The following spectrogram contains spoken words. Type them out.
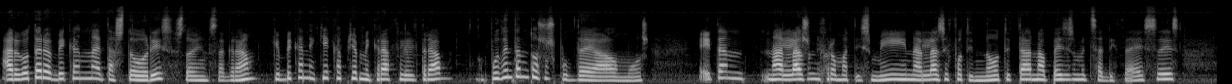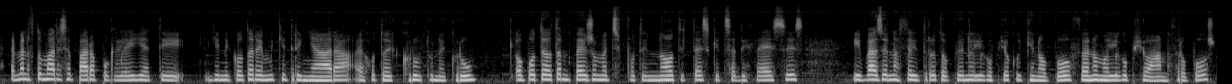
Αργότερα μπήκαν τα stories στο Instagram και μπήκαν εκεί κάποια μικρά φίλτρα που δεν ήταν τόσο σπουδαία όμως. Ήταν να αλλάζουν οι χρωματισμοί, να αλλάζει η φωτεινότητα, να παίζεις με τις αντιθέσεις. Εμένα αυτό μου άρεσε πάρα πολύ γιατί γενικότερα είμαι κυτρινιάρα, έχω το εκρού του νεκρού. Οπότε όταν παίζω με τις φωτεινότητες και τις αντιθέσεις ή βάζω ένα φίλτρο το οποίο είναι λίγο πιο κοκκινοπό, φαίνομαι λίγο πιο άνθρωπος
